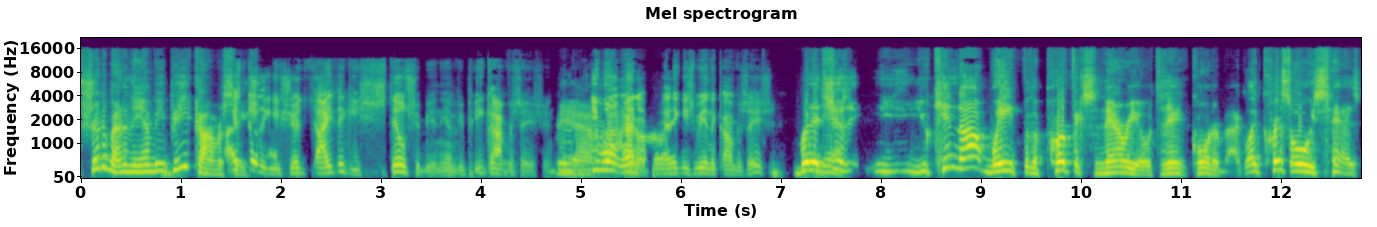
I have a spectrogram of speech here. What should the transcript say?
should have been in the MVP conversation. I still think he should. I think he still should be in the MVP conversation. yeah, He won't win it, but I think he should be in the conversation. But it's Yeah. just you, you cannot wait for the perfect scenario to take a quarterback. Like Chris always says,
